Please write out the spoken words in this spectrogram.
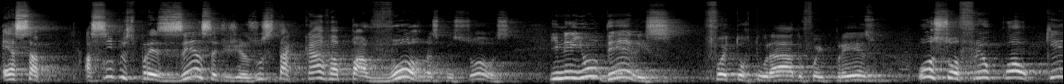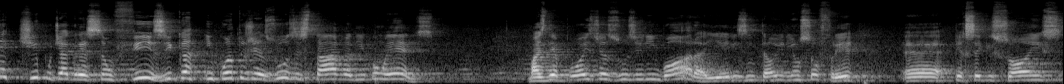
essa a simples presença de Jesus tacava pavor nas pessoas e nenhum deles foi torturado, foi preso, ou sofreu qualquer tipo de agressão física enquanto Jesus estava ali com eles. Mas depois Jesus iria embora e eles então iriam sofrer é, perseguições,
